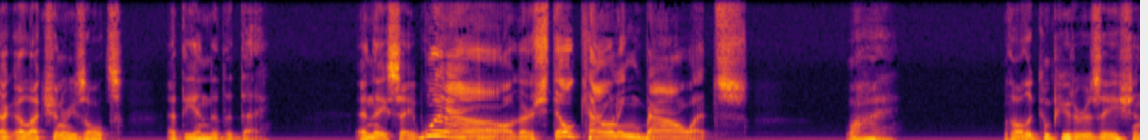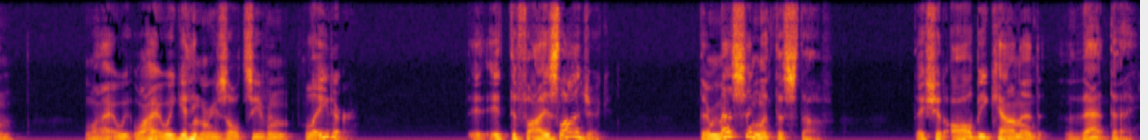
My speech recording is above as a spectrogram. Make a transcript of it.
election results at the end of the day? And they say, "Well, they're still counting ballots." Why? with all the computerization, why are we, why are we getting results even later? It, it defies logic. They're messing with this stuff. They should all be counted that day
